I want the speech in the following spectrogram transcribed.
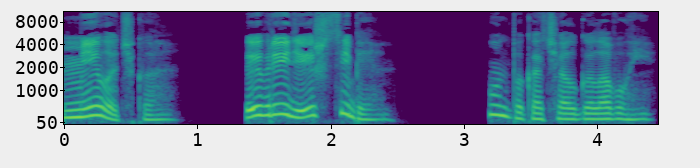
«Милочка, ты вредишь себе», Он покачал головой.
